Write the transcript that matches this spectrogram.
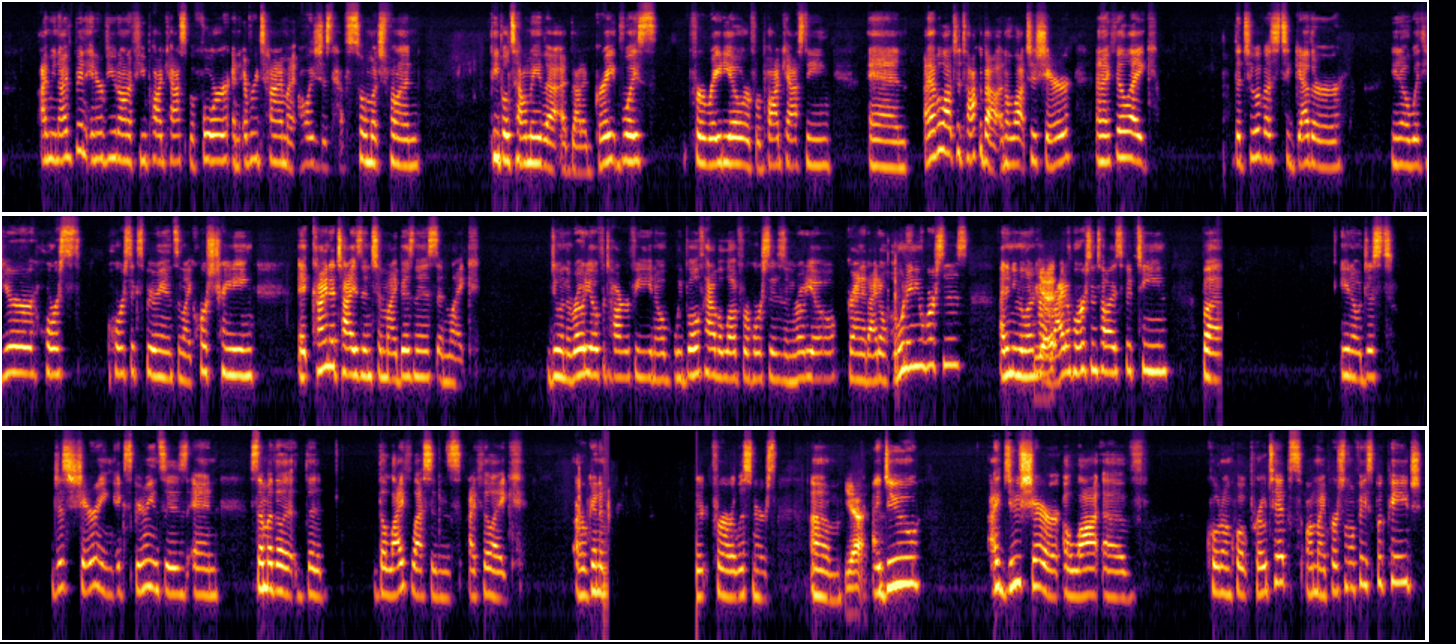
I mean, I've been interviewed on a few podcasts before, and every time I always just have so much fun. People tell me that I've got a great voice for radio or for podcasting, and I have a lot to talk about and a lot to share. And I feel like the two of us together, you know, with your horse horse experience and like horse training, it kind of ties into my business and like doing the rodeo photography. You know, we both have a love for horses and rodeo. Granted, I don't own any horses. I didn't even learn how to ride a horse until I was 15, but you know, just just sharing experiences and some of the the the life lessons I feel like are going to for our listeners. Um, yeah, I do. I do share a lot of quote unquote pro tips on my personal Facebook page,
